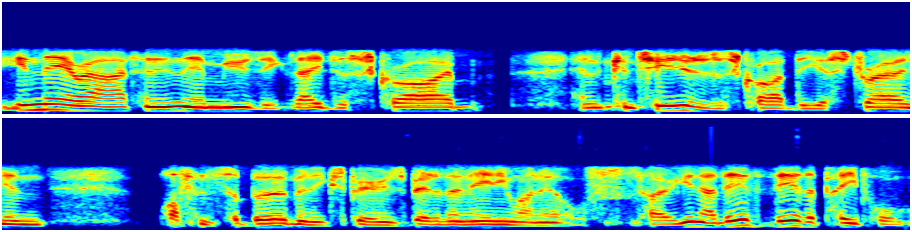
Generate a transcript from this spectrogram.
in their art and in their music, they describe and continue to describe the Australian, often suburban experience better than anyone else. So, you know, they're, they're the people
